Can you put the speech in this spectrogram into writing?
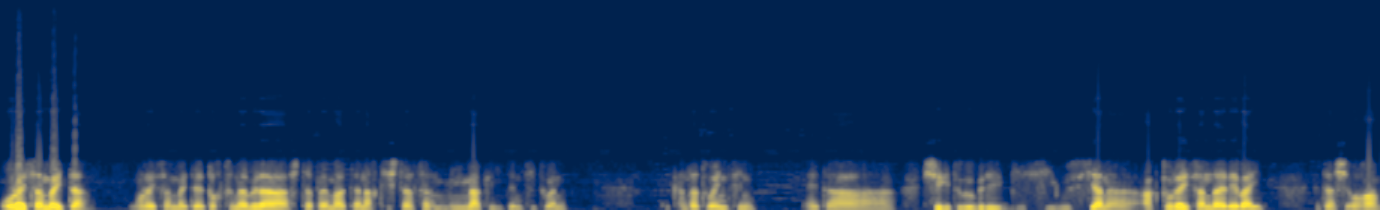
Hora izan baita, hora izan baita. Etortzen da bera, astapen batean artista zen mimak egiten zituen, kantatu haintzin. Eta segitu du bere bizi guzian, eh, aktorea izan da ere bai. Eta horra,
